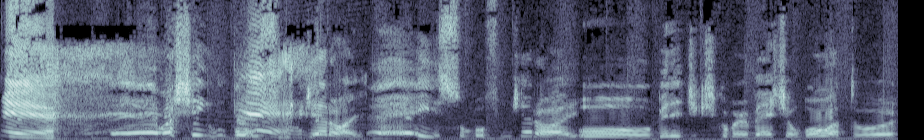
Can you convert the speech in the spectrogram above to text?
É. é eu achei um bom é. filme de herói. É isso, um bom filme de herói. O Benedict Cumberbatch é um bom ator.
